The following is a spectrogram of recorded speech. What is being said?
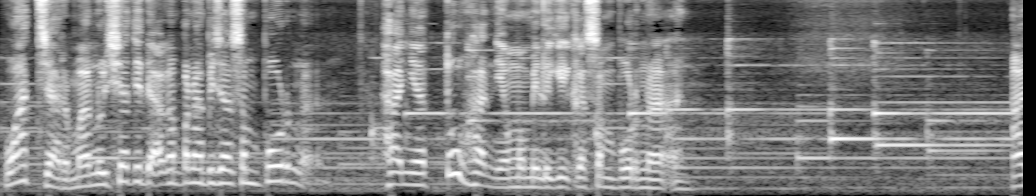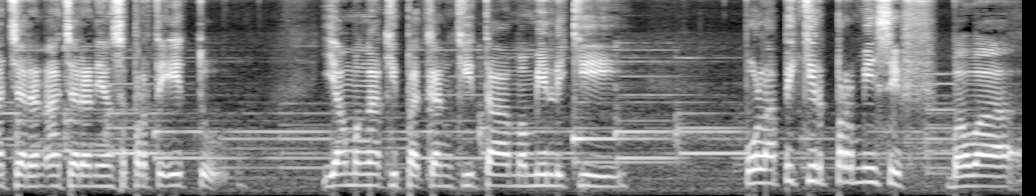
Wajar, manusia tidak akan pernah bisa sempurna. Hanya Tuhan yang memiliki kesempurnaan. Ajaran-ajaran yang seperti itu yang mengakibatkan kita memiliki pola pikir permisif bahwa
